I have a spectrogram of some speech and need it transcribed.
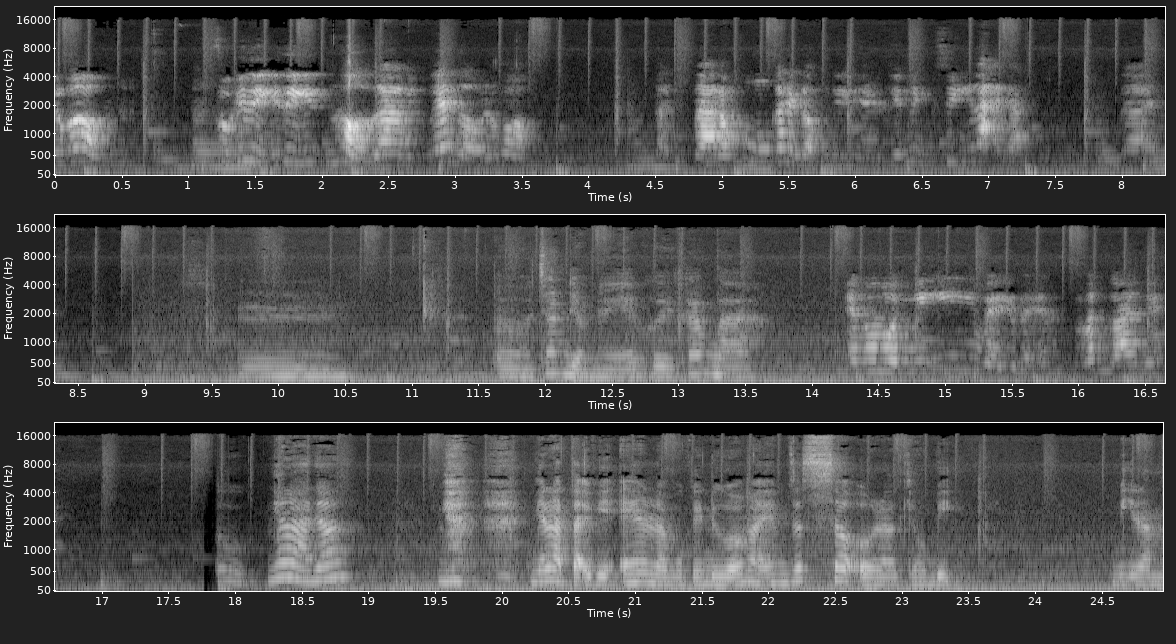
đúng không? Dù cái gì cái gì hở ra mình cũng ghét rồi đúng không? Và nó không có cái hành động gì để khiến mình suy nghĩ lại cả. Đấy. Ừm. ờ chắc điểm này em hơi khác ba. Em luôn luôn nghĩ về điều đấy bất cứ ai biết Ừ, nghĩa là nhá. Nghĩa là tại vì em là một cái đứa mà em rất sợ là kiểu bị Bị làm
